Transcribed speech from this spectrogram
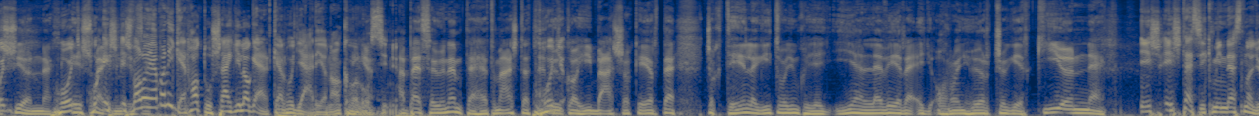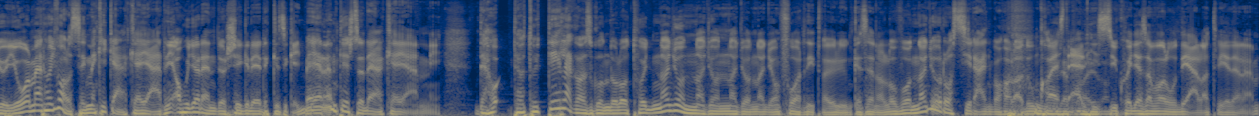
is jönnek, hogy, és és, és, valójában igen, hatóságilag el kell, hogy járjanak valószínű. Hát persze ő nem tehet más, tehát nem Hogy- ők a hibásak érte, csak tényleg itt vagyunk, hogy egy ilyen levélre, egy aranyhörcsögért kijönnek. És, és teszik mindezt nagyon jól, mert hogy valószínűleg nekik el kell járni, ahogy a rendőrségre érkezik egy bejelentést, el kell járni. De tehát, hogy tényleg azt gondolod, hogy nagyon-nagyon-nagyon-nagyon fordítva ülünk ezen a lovon, nagyon rossz irányba haladunk, ha ezt elhisszük, hogy ez a valódi állatvédelem.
